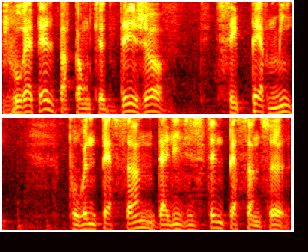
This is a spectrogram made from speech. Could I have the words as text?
Je vous rappelle par contre que déjà, c'est permis pour une personne d'aller visiter une personne seule.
